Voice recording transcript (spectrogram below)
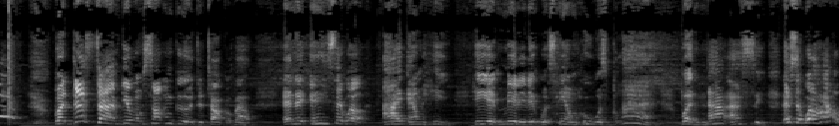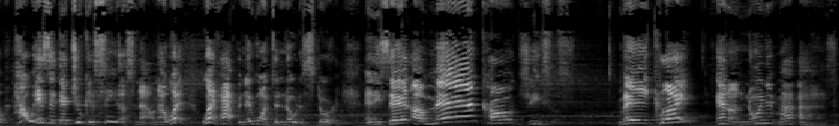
but this time, give them something good to talk about. And, they, and he said, well, I am he. He admitted it was him who was blind. But now I see. They said, well, how, how is it that you can see us now? Now, what, what happened? They want to know the story. And he said, a man called Jesus made clay and anointed my eyes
